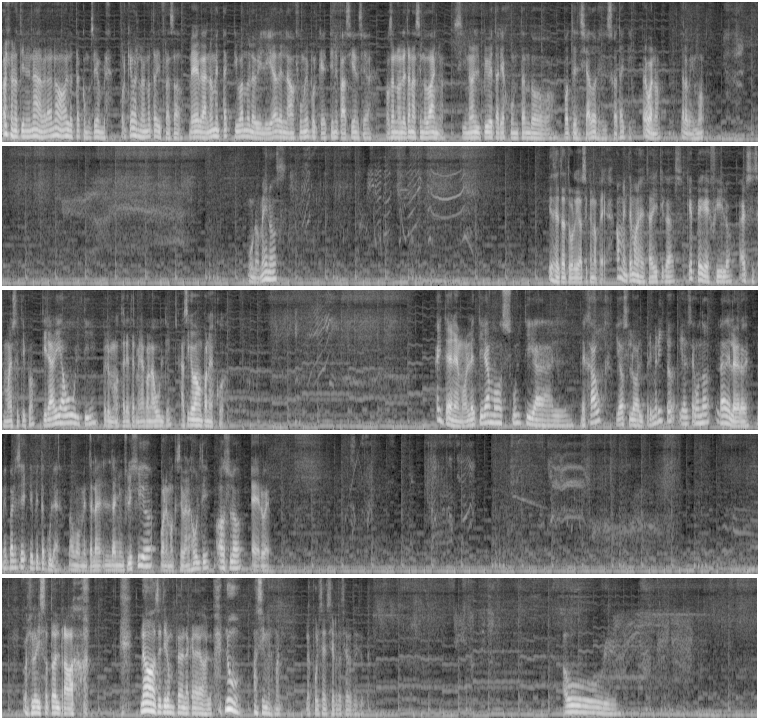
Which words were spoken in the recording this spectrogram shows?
Oslo no tiene nada, ¿verdad? No, Oslo está como siempre. ¿Por qué Oslo no está disfrazado? Verga, no me está activando la habilidad del Nafume porque tiene paciencia. O sea, no le están haciendo daño. Si no, el pibe estaría juntando potenciadores de su ataque. Pero bueno, da lo mismo. Uno menos. Y ese está aturdido, así que no pega. Aumentemos las estadísticas. Que pegue filo. A ver si se mueve ese tipo. Tiraría ulti, pero me gustaría terminar con la ulti. Así que vamos a poner escudo. Ahí tenemos, le tiramos ulti al de Hawk y Oslo al primerito y al segundo la del héroe. Me parece espectacular. Vamos a aumentar el daño infligido, ponemos que se vean las ulti, Oslo, héroe. Oslo hizo todo el trabajo. no, se tiró un pedo en la cara de Oslo. No, así menos mal. Lo expulsé, cierto, cierto, cierto.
